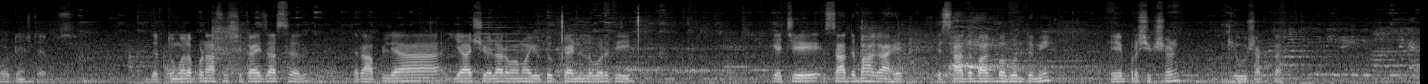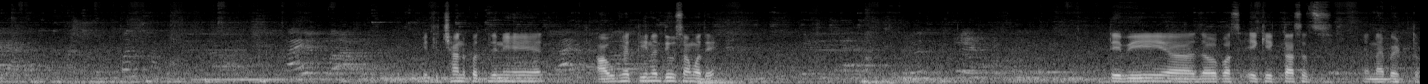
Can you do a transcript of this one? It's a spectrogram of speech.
फोर्टीन स्टेप्स जर तुम्हाला पण असं शिकायचं असेल तर आपल्या या शेलार मामा यूट्यूब चॅनलवरती याचे सात भाग आहेत. ते सात भाग बघून तुम्ही हे प्रशिक्षण घेऊ शकता. किती छान पद्धतीने हे अवघ्या तीनच दिवसामध्ये ते बी जवळपास एक एक तासच यांना भेटतं.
